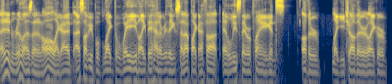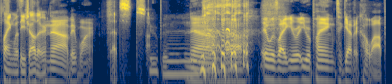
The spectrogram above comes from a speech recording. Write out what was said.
I didn't realize that at all. Like I I saw people like the way like they had everything set up. Like I thought at least they were playing against other like each other like or playing with each other. No, they weren't. That's stupid. No, no. it was like you were you were playing together co-op.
